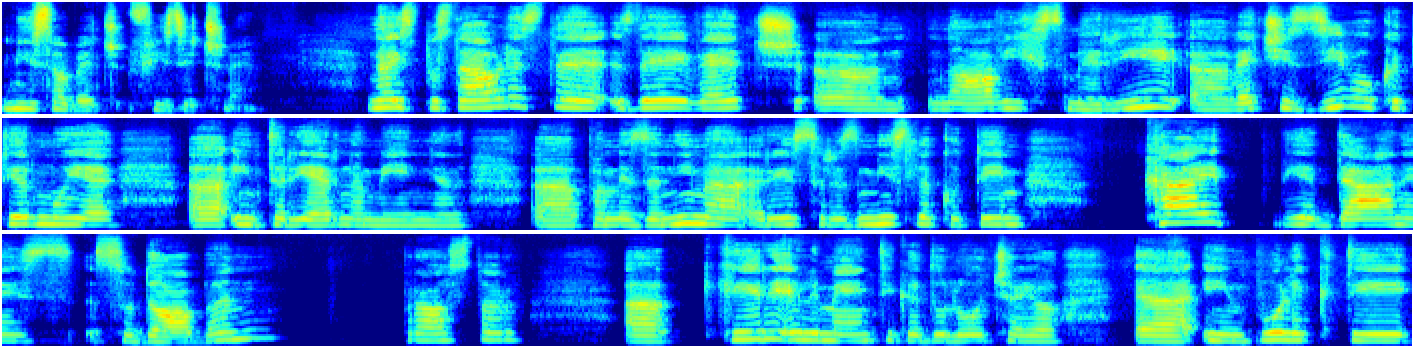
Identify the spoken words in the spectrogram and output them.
niso več fizične. No, izpostavljate zdaj več uh, novih smeri, uh, več izzivov, kateremu je uh, interjer namenjen. Uh, pa me zanima res razmislek o tem, kaj je danes sodoben prostor, uh, kateri elementi ga določajo, uh, in poleg te,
